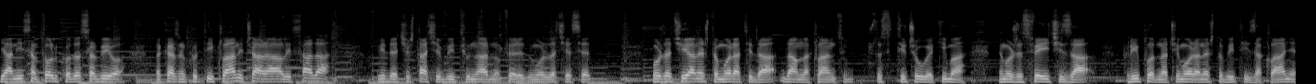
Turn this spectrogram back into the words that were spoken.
ja nisam toliko do sad bio, da kažem, kod tih klaničara, ali sada vidjet ću šta će biti u narednom periodu. Možda će se Možda ću ja nešto morati da dam na klanicu. Što se tiče uvek ima, ne može sve ići za priplod, znači mora nešto biti i za klanje.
